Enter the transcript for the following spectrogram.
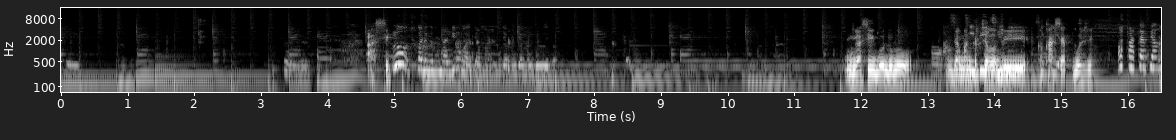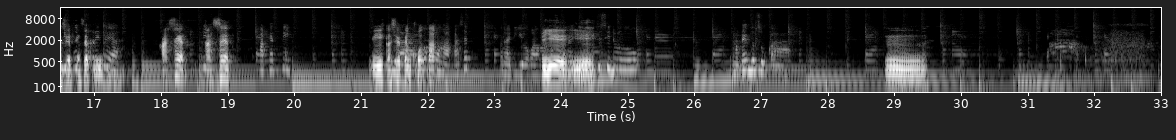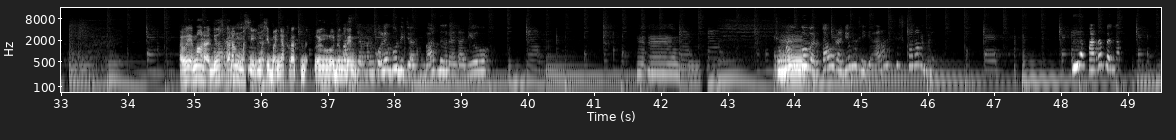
Tuh. Asik. lu suka dengerin radio nggak zaman zaman zaman dulu itu Enggak sih, gue dulu oh, zaman CD, kecil CD, lebih CD ke ya? kaset gue sih. oh kaset yang Kaset, kaset. itu ya Kaset, kaset. paket tip Ih, kaset Ya, yang kotak. kalau nggak kaset radio kalau nggak Iya, radio iya. itu sih dulu makanya gue suka Hmm. Tapi emang radio Kalau sekarang radio masih sih masih banyak Rat, yang lo pas dengerin. zaman kuliah gue udah jarang banget dengerin radio Mm-mm. cuman Hmm. gue baru tahu radio masih jalan sih sekarang iya karena banyak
